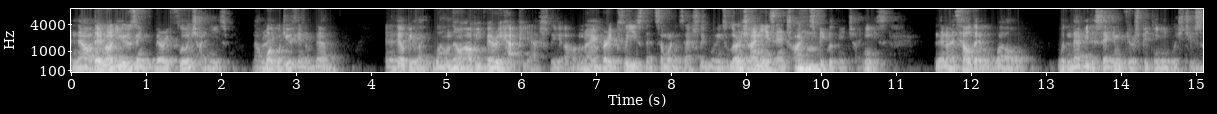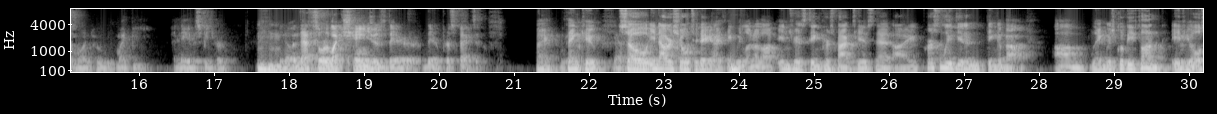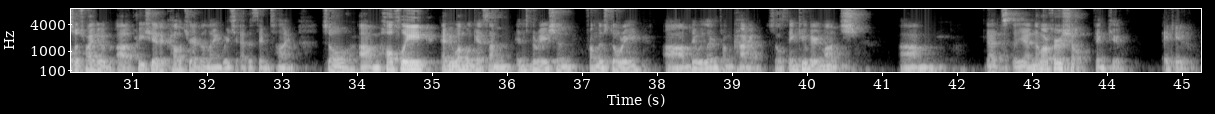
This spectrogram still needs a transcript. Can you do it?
and now they're not using very fluent Chinese. Now, Right. what would you think of them? And then they'll be like, well, no, I'll be very happy actually. Um, I'm very pleased that someone is actually willing to learn Chinese and try to Mhm. speak with me in Chinese. And then I tell them, well, wouldn't that be the same if you're speaking English to someone who might be a native speaker? Mhm. You know, and that sort of like changes their their perspective. Right. Thank you. Yeah. So in our show today, I think we learned a lot of interesting perspectives that I personally didn't think about. Um, language could be fun if you Mhm. also try to uh, appreciate the culture of the language at the same time. So um, hopefully everyone will get some inspiration from the story um, that we learned from Kyle. So thank you very much. Um, that's the end of our first show. Thank you. Thank you.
